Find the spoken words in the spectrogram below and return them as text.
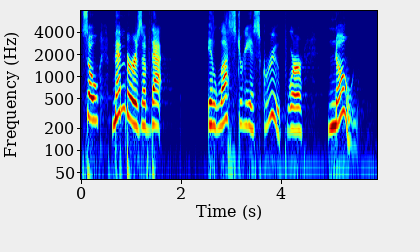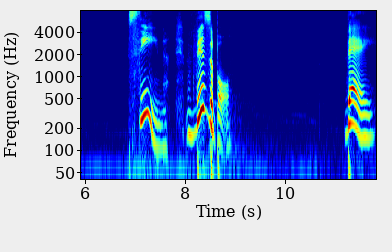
so members of that illustrious group were known, seen, visible. They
